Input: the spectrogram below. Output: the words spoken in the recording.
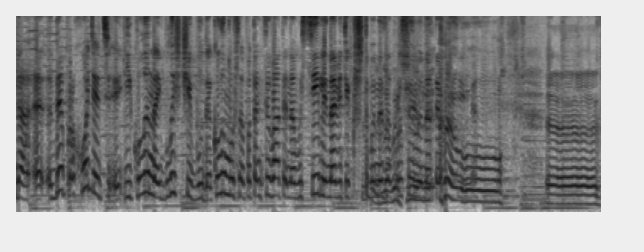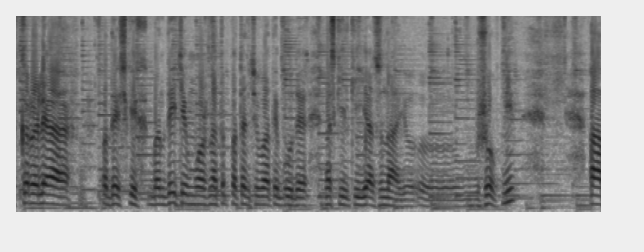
Да, е, де проходять е, і коли найближчий буде, коли можна потанцювати на весіллі, навіть якщо тебе не На запросили на те весіллі весілля. У е, короля одеських бандитів можна та- потанцювати буде, наскільки я знаю, е, в жовтні. А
